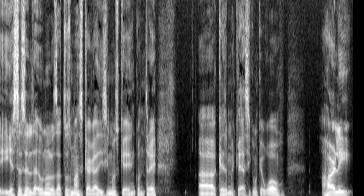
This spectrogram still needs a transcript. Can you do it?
y este es el- uno de los datos más cagadísimos que encontré, ah, que me quedé así como que, wow, Harley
